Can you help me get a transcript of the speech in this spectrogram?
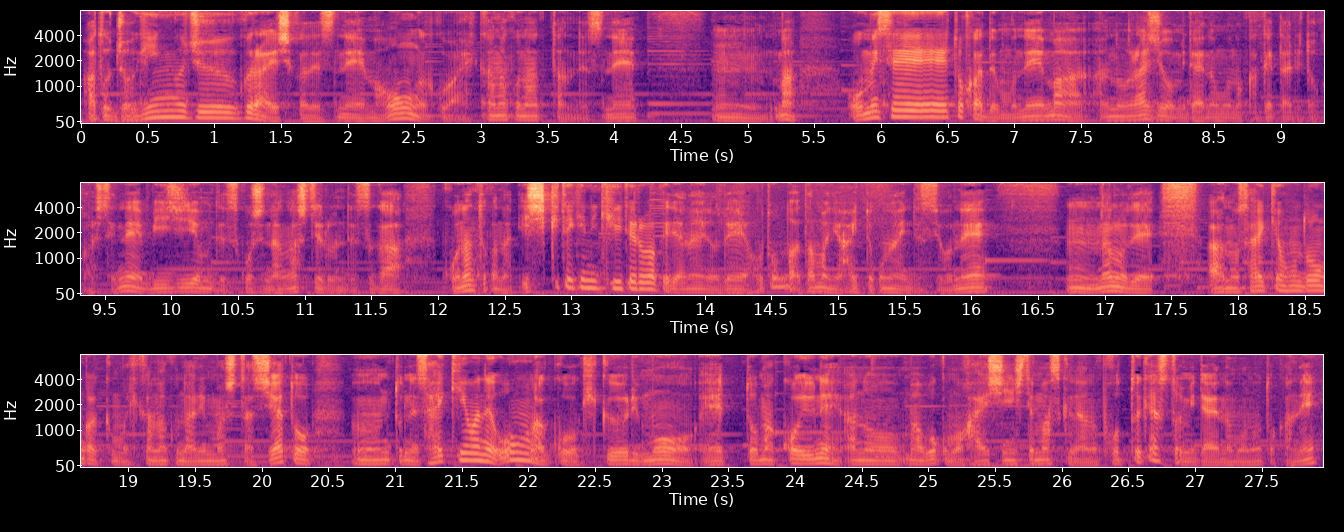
あとジョギング中ぐらいしかですね、まあ、音楽は聴かなくなったんですね。うん、まあお店とかでもね、まあ、あのラジオみたいなものをかけたりとかしてね BGM で少し流してるんですがこうなんとかな意識的に聞いてるわけではないのでほとんど頭に入ってこないんですよね。うん、なのであの最近ほんと音楽も聴かなくなりましたしあとうんとね最近はね音楽を聴くよりもえっとまあこういうねあの、まあ、僕も配信してますけどあのポッドキャストみたいなものとかね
